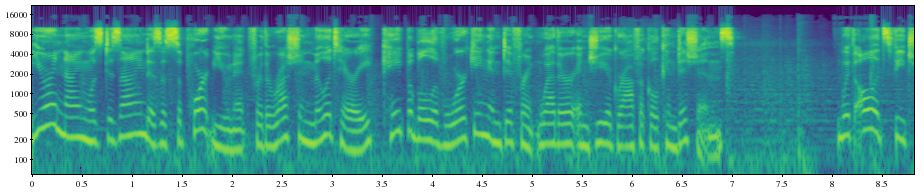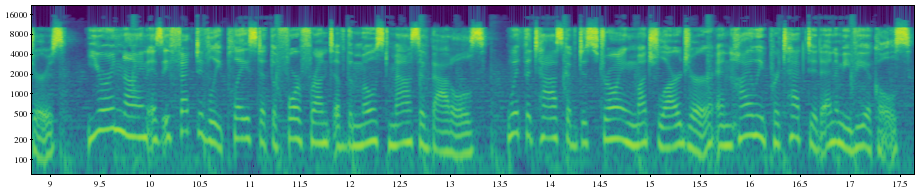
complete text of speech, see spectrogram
Uran 9 was designed as a support unit for the Russian military capable of working in different weather and geographical conditions. With all its features, Uran 9 is effectively placed at the forefront of the most massive battles, with the task of destroying much larger and highly protected enemy vehicles.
